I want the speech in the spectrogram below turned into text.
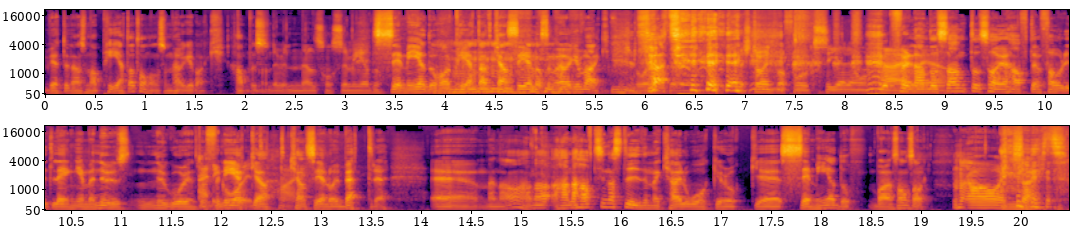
vet du vem som har petat honom som högerback? Hampus? Det är väl Nelson Semedo. Semedo har petat Cancelo som högerback. Förstår att- inte, förstår inte vad folk ser Fernando Santos har ju haft en favorit länge men nu, nu går det inte Nej, att förneka inte. att. Cancelo är bättre. Eh, men ja, han har, han har haft sina strider med Kyle Walker och eh, Semedo, bara en sån sak. Ja exakt.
